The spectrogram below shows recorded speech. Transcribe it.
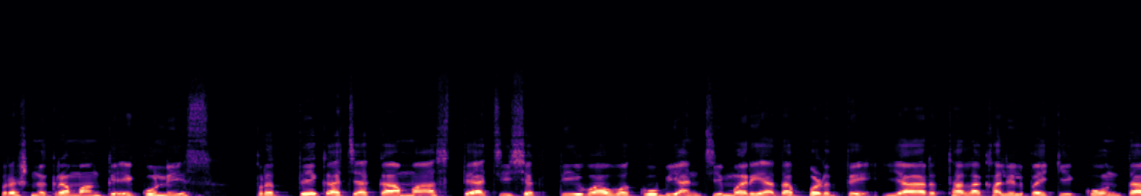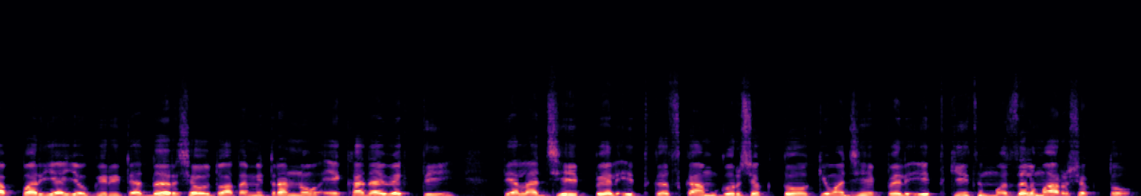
प्रश्न क्रमांक एकोणीस. प्रत्येकाच्या कामास त्याची शक्ती वा वकूब यांची मर्यादा पडते. या अर्थाला खालीलपैकी कोणता पर्याय योग्यरित्या दर्शवतो? आता मित्रांनो एखादा व्यक्ती त्याला झेपेल इतकंच काम करू शकतो किंवा झेपेल इतकीच मजल मारू शकतो.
